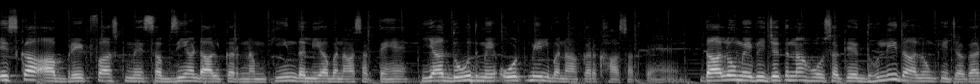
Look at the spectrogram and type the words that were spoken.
इसका आप ब्रेकफास्ट में सब्ज़ियाँ डालकर नमकीन दलिया बना सकते हैं या दूध में ओटमील बनाकर खा सकते हैं। दालों में भी जितना हो सके धुली दालों की जगह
